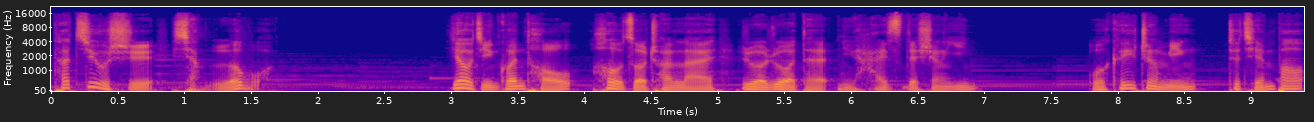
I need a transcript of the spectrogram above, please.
他就是想讹我。要紧关头，后座传来弱弱的女孩子的声音：“我可以证明这钱包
